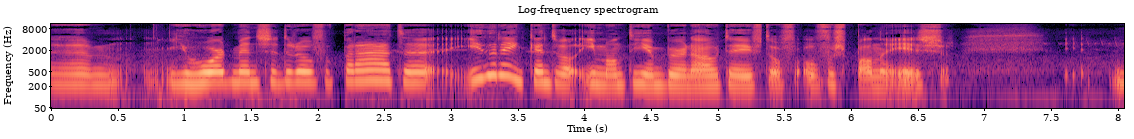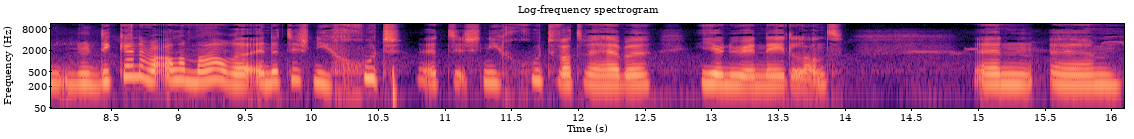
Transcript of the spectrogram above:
Um, je hoort mensen erover praten. Iedereen kent wel iemand die een burn-out heeft of overspannen is die kennen we allemaal wel. En het is niet goed. Het is niet goed wat we hebben hier nu in Nederland. En um,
